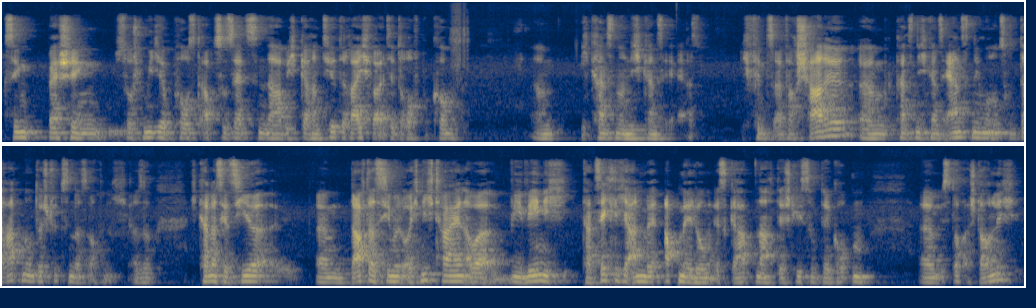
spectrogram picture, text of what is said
Xing-Bashing, Social-Media-Post abzusetzen. Da habe ich garantierte Reichweite drauf bekommen. Ähm, ich kann es noch nicht ganz, ich finde es einfach schade, ähm, kann es nicht ganz ernst nehmen und unsere Daten unterstützen das auch nicht. Also ich kann das jetzt hier, ähm, darf das hier mit euch nicht teilen, aber wie wenig tatsächliche Anmel Abmeldungen es gab nach der Schließung der Gruppen, ähm, ist doch erstaunlich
